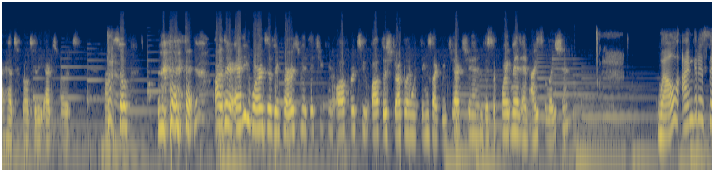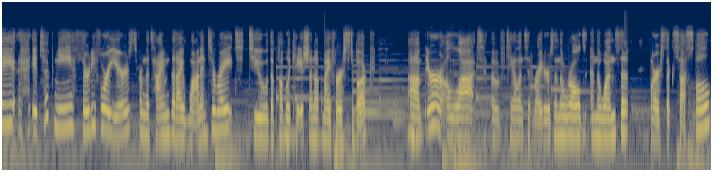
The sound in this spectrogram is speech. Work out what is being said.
I had to go to the experts. Um, so, are there any words of encouragement that you can offer to authors struggling with things like rejection, disappointment, and isolation? Well, I'm going to say it took me 34 years from the time that I wanted to write to the publication of my first book. Uh, there are a lot of talented writers in the world, and the ones that are successful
